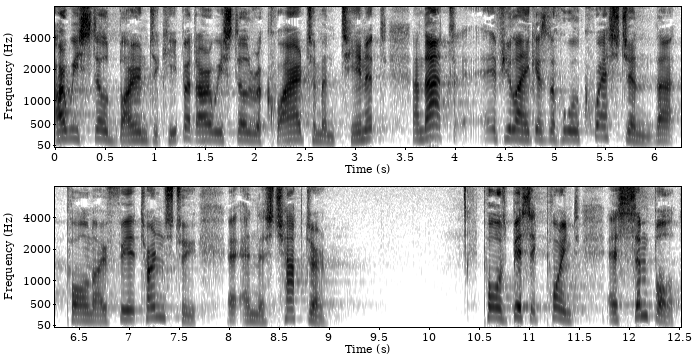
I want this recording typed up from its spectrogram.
Are we still bound to keep it? Are we still required to maintain it? And that, if you like, is the whole question that Paul now turns to in this chapter. Paul's basic point is simple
